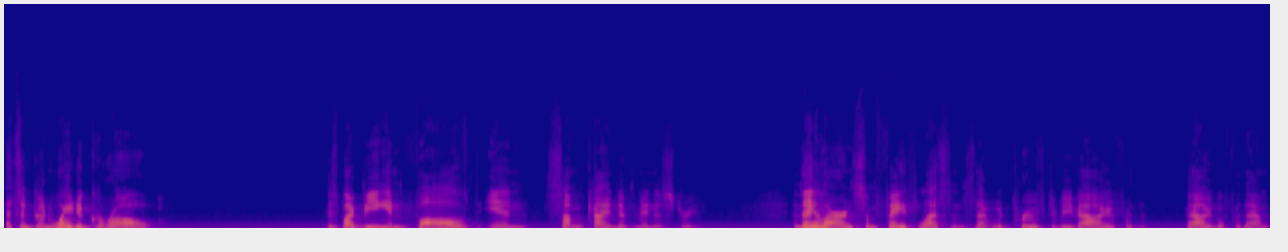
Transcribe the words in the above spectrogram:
that's a good way to grow, is by being involved in some kind of ministry. And they learned some faith lessons that would prove to be value for the, valuable for them.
